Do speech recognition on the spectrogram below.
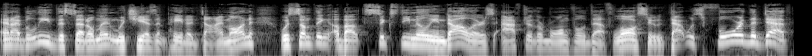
And I believe the settlement, which he hasn't paid a dime on, was something about $60 million after the wrongful death lawsuit. That was for the death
